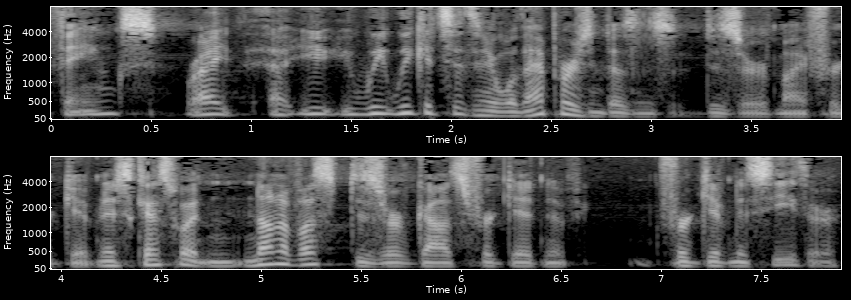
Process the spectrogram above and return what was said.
things, right? Uh, you, we, we could sit there, well, that person doesn't deserve my forgiveness. Guess what? None of us deserve God's forgiveness, forgiveness either.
